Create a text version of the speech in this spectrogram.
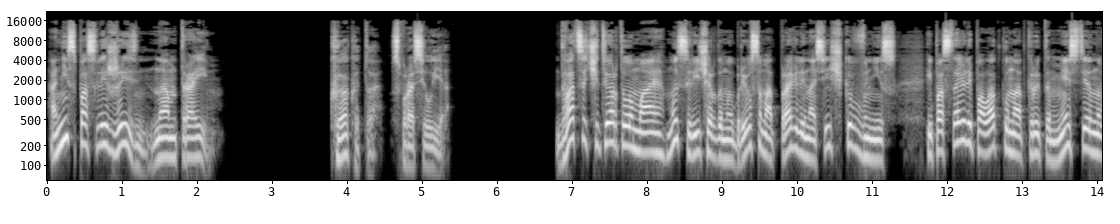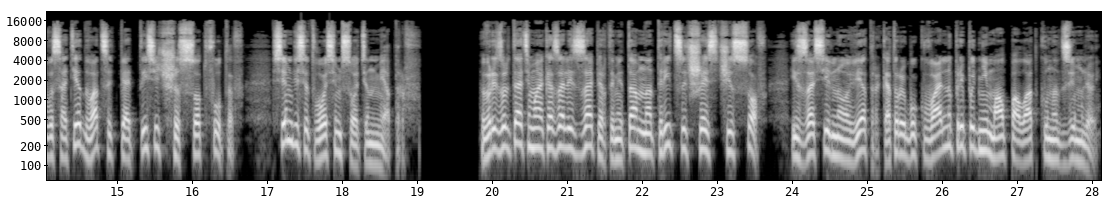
«Они спасли жизнь нам троим». «Как это?» — спросил я. 24 мая мы с Ричардом и Брюсом отправили носильщиков вниз и поставили палатку на открытом месте на высоте 25 600 футов, 78 сотен метров. В результате мы оказались запертыми там на 36 часов из-за сильного ветра, который буквально приподнимал палатку над землей.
